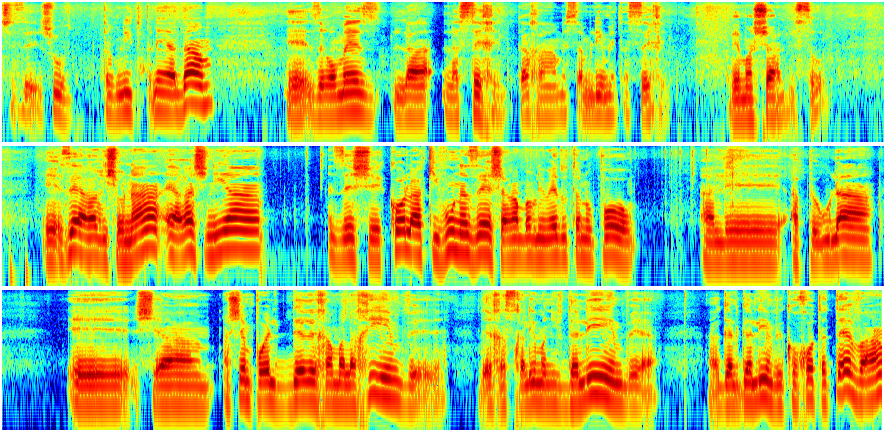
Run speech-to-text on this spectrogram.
שזה שוב תבנית פני אדם, זה רומז לשכל, ככה מסמלים את השכל, במשל, בסוד. זה הערה ראשונה. הערה שנייה, זה שכל הכיוון הזה שהרמב"ם לימד אותנו פה על uh, הפעולה שהשם פועל דרך המלאכים ודרך הזכלים הנבדלים והגלגלים וכוחות הטבע,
